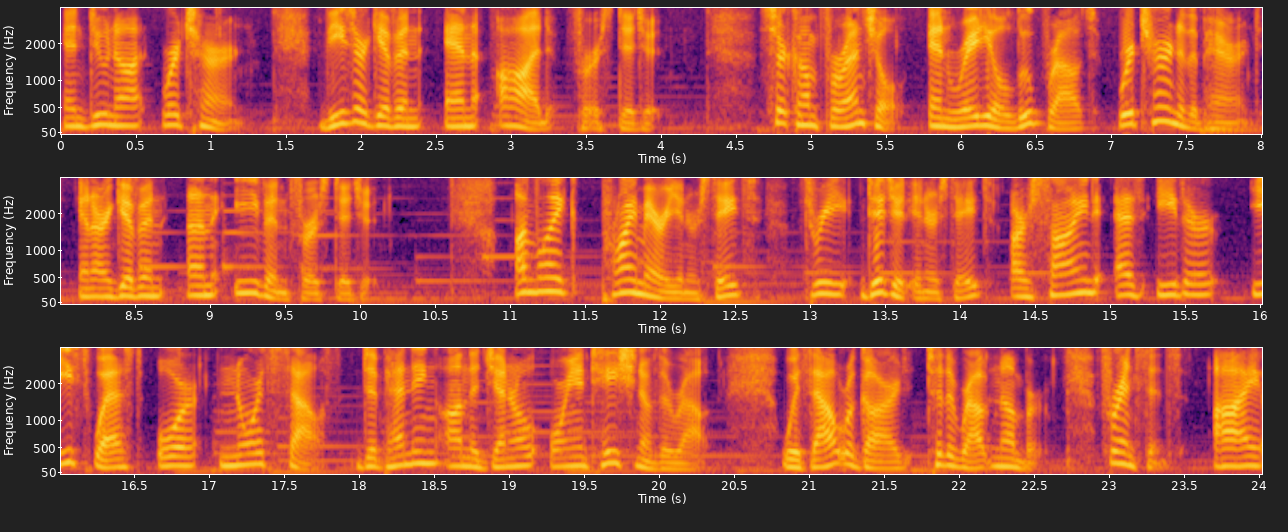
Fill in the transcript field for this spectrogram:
and do not return. These are given an odd first digit. Circumferential and radial loop routes return to the parent and are given an even first digit. Unlike primary interstates, three digit interstates are signed as either east west or north south, depending on the general orientation of the route, without regard to the route number. For instance, I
